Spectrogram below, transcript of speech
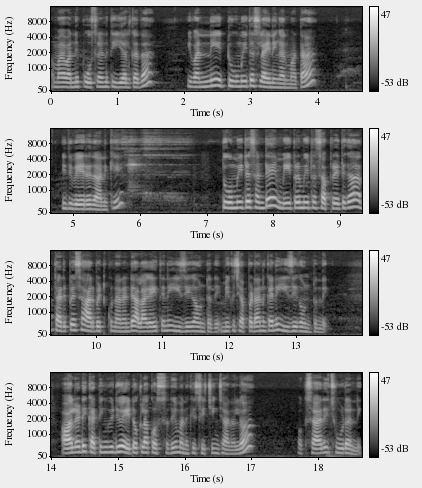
అవన్నీ పూసలన్నీ తీయాలి కదా. ఇవన్నీ టూ మీటర్స్ లైనింగ్ అనమాట ఇది వేరే దానికి. టూ మీటర్స్ అంటే మీటర్ మీటర్ సపరేట్గా తడిపేసి ఆరబెట్టుకున్నానండి అలాగైతేనే ఈజీగా ఉంటుంది. మీకు చెప్పడానికైనా ఈజీగా ఉంటుంది. Already cutting video eight o'clock వస్తుంది మనకి స్టిచ్చింగ్ ఛానల్లో ఒకసారి చూడండి.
